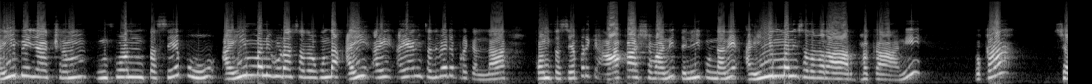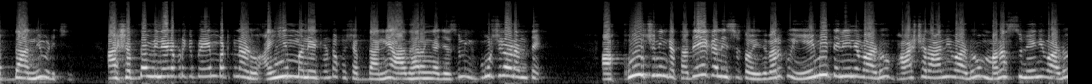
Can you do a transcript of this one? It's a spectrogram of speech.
ఐ బీజాక్షరం ఇంకొంతసేపు ఐమ్మని కూడా చదవకుండా ఐ ఐ ఐ అని చదివేటప్పటికల్లా కొంతసేపటికి ఆకాశవాణి తెలియకుండానే ఐమ్మని చదవరా అర్భక అని ఒక శబ్దాన్ని విడిచింది. ఆ శబ్దం వినేటప్పటికి ఇప్పుడు ఏం పట్టుకున్నాడు. అయ్యం అనేటువంటి ఒక శబ్దాన్ని ఆధారంగా చేసుకుని ఇంక కూర్చున్నాడు అంతే. ఆ కూర్చుని ఇంకా తదే కనిష్టతో ఇదివరకు ఏమీ తెలియనివాడు భాష రానివాడు మనస్సు లేనివాడు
